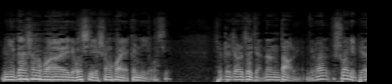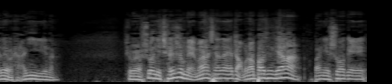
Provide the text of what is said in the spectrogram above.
你跟生活游戏，生活也跟你游戏，就这就是最简单的道理。你说说你别的有啥意义呢？是不是？说你陈世美嘛，现在也找不着包青天了，把你说给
